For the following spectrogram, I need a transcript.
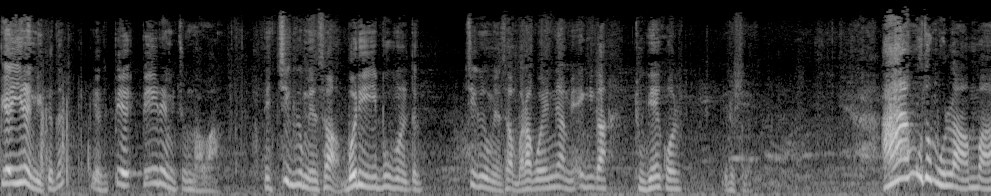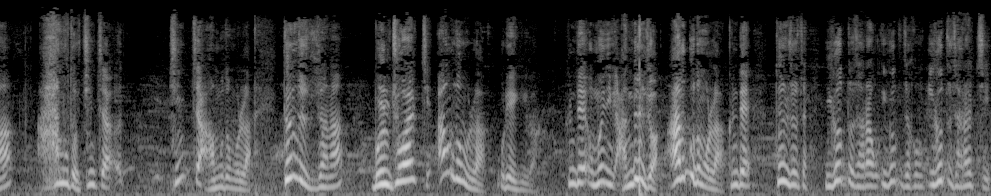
뼈 이름이 있거든? 여기 뼈, 뼈 이름이 쭉 나와. 근데 찍으면서 머리 이 부분을 딱 찍으면서 뭐라고 했냐면 애기가 두개골. 이렇게. 아무도 몰라 엄마 아무도 진짜 진짜 아무도 몰라. 던져주잖아? 뭘 좋아할지 아무도 몰라 우리 애기가. 근데 어머님이 안 던져. 아무것도 몰라. 근데 던져줬잖아 이것도 잘하고 이것도 잘하고 이것도 잘할지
